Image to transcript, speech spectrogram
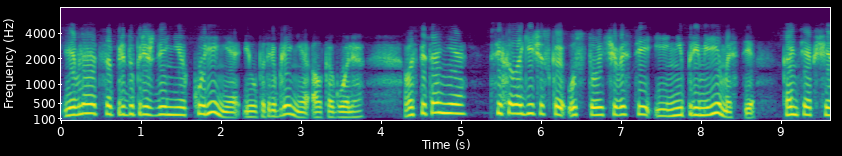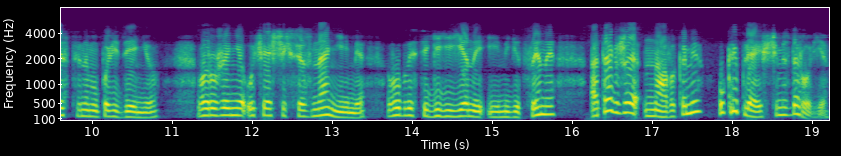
являются предупреждение курения и употребления алкоголя, воспитание психологической устойчивости и непримиримости к антиобщественному поведению, вооружение учащихся знаниями в области гигиены и медицины, а также навыками, укрепляющими здоровье.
